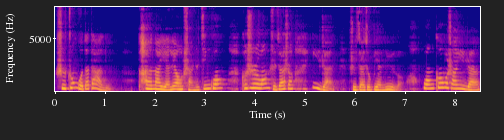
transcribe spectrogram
是中国的大理。看那颜料闪着金光，可是往指甲上一染，指甲就变绿了；往胳膊上一染，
